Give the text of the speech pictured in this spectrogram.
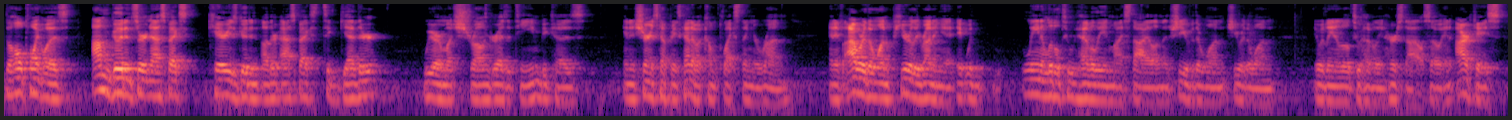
the whole point was I'm good in certain aspects, Carey's good in other aspects. Together, we are much stronger as a team because an insurance company is kind of a complex thing to run. And if I were the one purely running it, it would lean a little too heavily in my style, and then she were the one, she were the one, it would lean a little too heavily in her style. So in our case,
